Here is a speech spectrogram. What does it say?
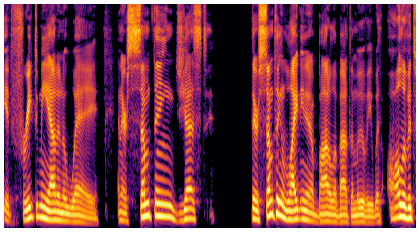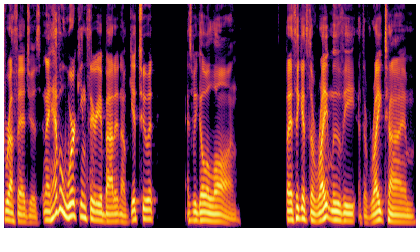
it freaked me out in a way and there's something just there's something lightning in a bottle about the movie with all of its rough edges and i have a working theory about it and i'll get to it as we go along but i think it's the right movie at the right time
